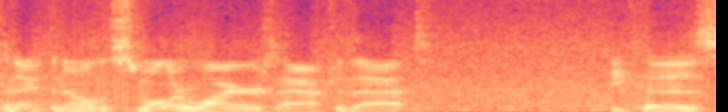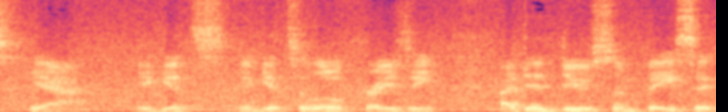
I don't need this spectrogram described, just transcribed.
connecting all the smaller wires after that because yeah, it gets it gets a little crazy. I did do some basic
